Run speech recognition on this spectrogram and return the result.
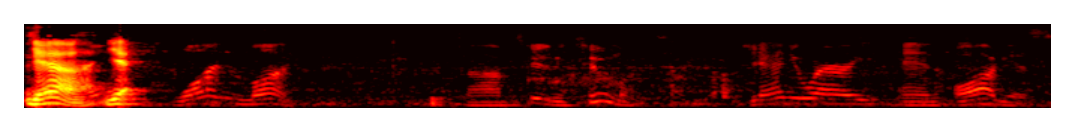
Yeah. Only Yeah. One month, um, excuse me, two months, January and August,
